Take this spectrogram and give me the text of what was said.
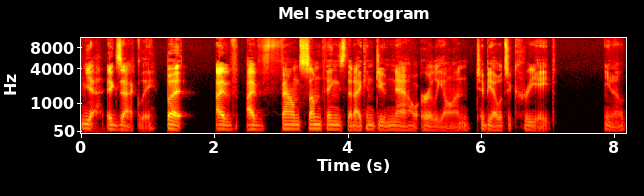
Yeah, exactly. But I've I've found some things that I can do now early on to be able to create, you know,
